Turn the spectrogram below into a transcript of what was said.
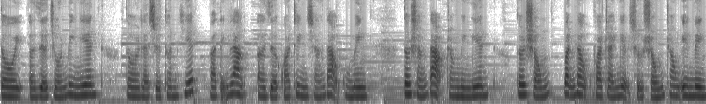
Tôi ở giữa chốn bình yên, tôi là sự thuần khiết và tĩnh lặng ở giữa quá trình sáng tạo của mình. Tôi sáng tạo trong bình yên, tôi sống, vận động và trải nghiệm sự sống trong yên bình.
